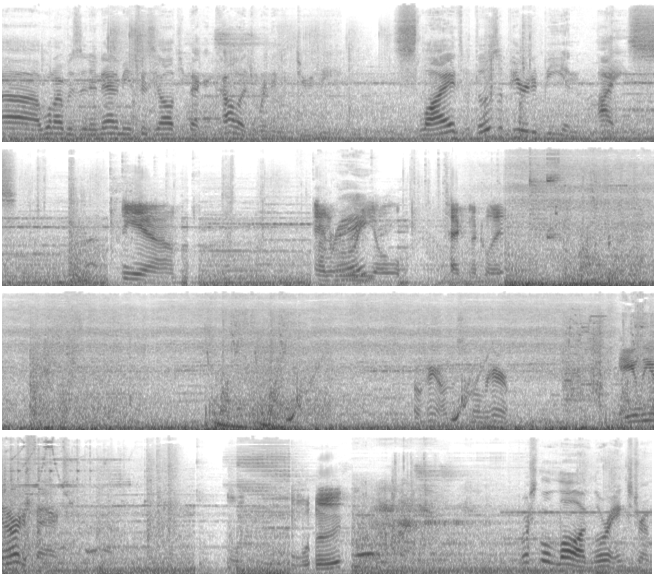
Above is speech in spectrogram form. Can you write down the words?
uh, when I was in anatomy and physiology back in college where they would slides, but those appear to be in ice. Yeah. And real, technically. Oh, hang on, this one over here. Alien artifact. Wood. Personal log, Laura Engstrom.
